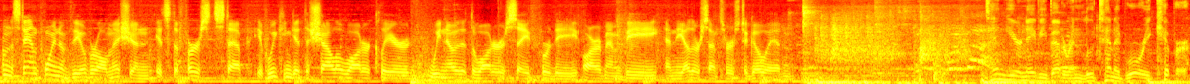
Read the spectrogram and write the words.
From the standpoint of the overall mission, it's the first step. If we can get the shallow water cleared, we know that the water is safe for the RMMV and the other sensors to go in. 10-year Navy veteran Lieutenant Rory Kipper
